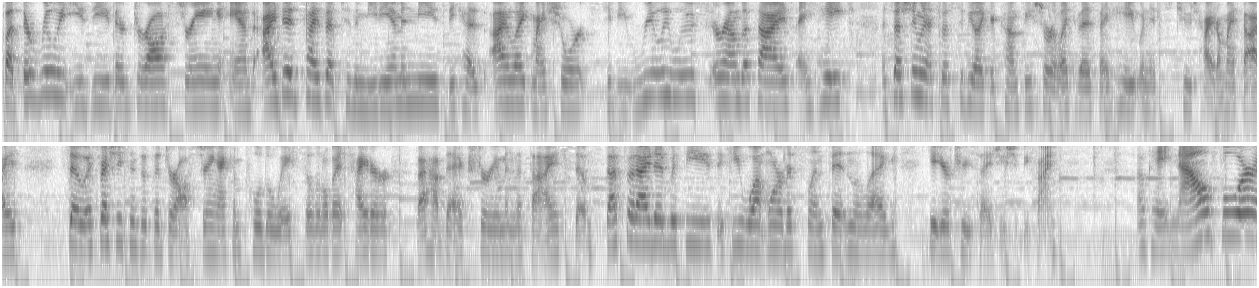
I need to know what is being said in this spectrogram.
but they're really easy. They're drawstring, and I did size up to the medium in these because I like my shorts to be really loose around the thighs. I hate, especially when it's supposed to be like a comfy short like this, I hate when it's too tight on my thighs. So especially since it's a drawstring, I can pull the waist a little bit tighter, but I have the extra room in the thighs. So that's what I did with these. If you want more of a slim fit in the leg, get your true size, you should be fine. Okay, now for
